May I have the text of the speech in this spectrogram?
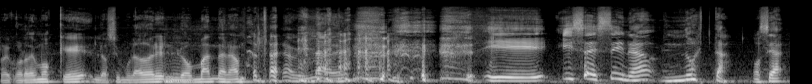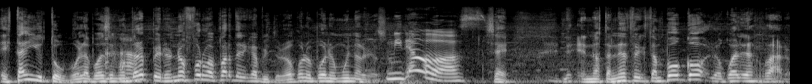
Recordemos que los simuladores lo mandan a matar a Bin Laden. y esa escena no está. O sea, está en YouTube, vos la podés Ajá. encontrar, pero no forma parte del capítulo, lo cual me pone muy nervioso. Mirá vos. Sí. Eh, No está en Netflix tampoco, lo cual es raro.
